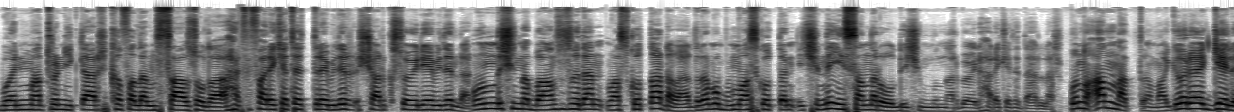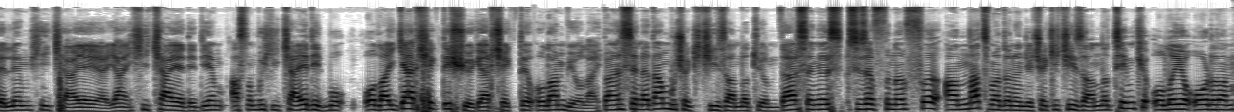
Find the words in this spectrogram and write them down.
Bu animatronikler kafalarını sağa sola hafif hareket ettirebilir, şarkı söyleyebilirler. Onun dışında bağımsız eden maskotlar da vardır ama bu maskotların içinde insanlar olduğu için bunlar böyle hareket ederler. Bunu anlattığıma göre gelelim hikayeye. Yani hikaye dediğim aslında bu hikaye değil. Bu olay gerçekleşiyor. Gerçekte olan bir olay. Ben size neden bu Chuck E. Anlatıyorum derseniz size FNAF'ı anlatmadan önce Chuck E. Anlatayım ki olayı oradan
